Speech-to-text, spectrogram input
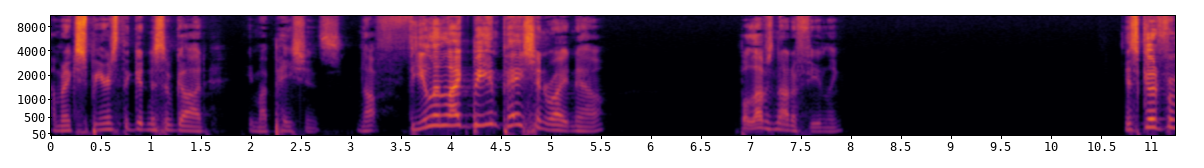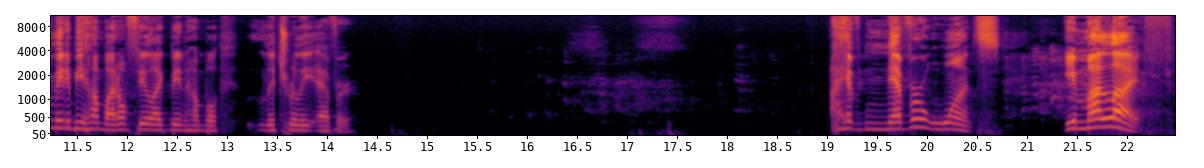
I'm going to experience the goodness of God in my patience. I'm not feeling like being patient right now, but love's not a feeling. It's good for me to be humble. I don't feel like being humble literally ever. I have never once in my life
